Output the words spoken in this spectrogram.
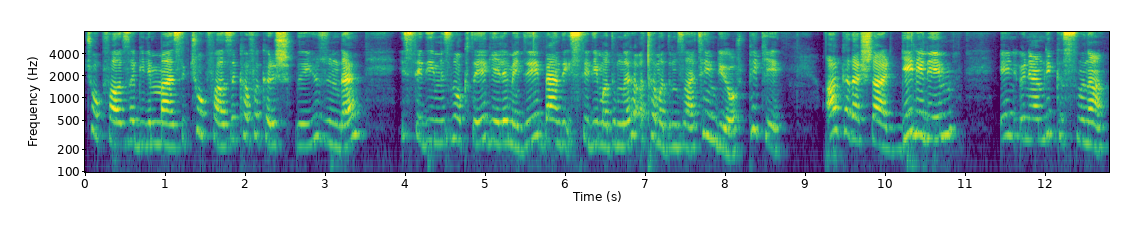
çok fazla bilinmezlik, çok fazla kafa karışıklığı yüzünden istediğimiz noktaya gelemedi. Ben de istediğim adımları atamadım zaten diyor. Peki arkadaşlar gelelim en önemli kısmına.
